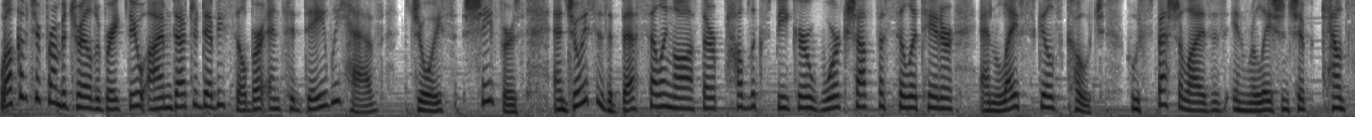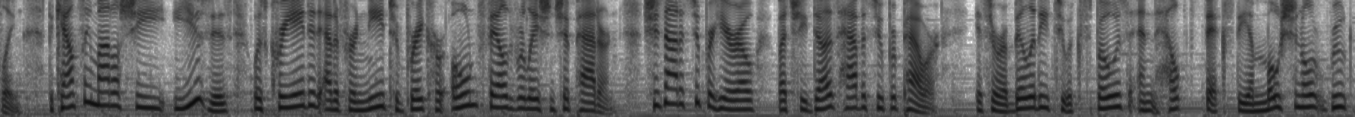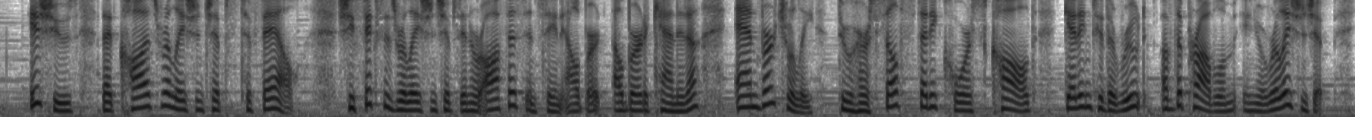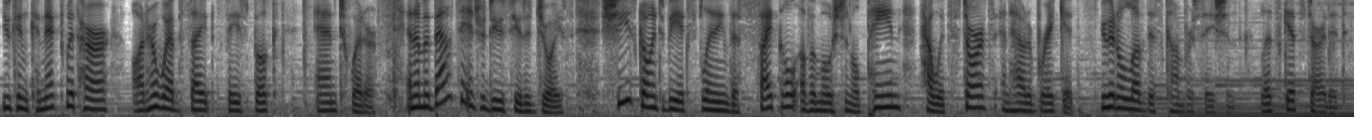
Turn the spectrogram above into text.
Welcome to From Betrayal to Breakthrough. I'm Dr. Debi Silber, and today we have Joyce Schaefers. And Joyce is a best selling author, public speaker, workshop facilitator, and life skills coach who specializes in relationship counseling. The counseling model she uses was created out of her need to break her own failed relationship pattern. She's not a superhero, but she does have a superpower. It's her ability to expose and help fix the emotional root issues that cause relationships to fail. She fixes relationships in her office in St. Albert, Alberta, Canada, and virtually through her self study course called Getting to the Root of the Problem in Your Relationship. You can connect with her on her website, Facebook, and Twitter. And I'm about to introduce you to Joyce. She's going to be explaining the cycle of emotional pain, how it starts, and how to break it. You're going to love this conversation. Let's get started.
